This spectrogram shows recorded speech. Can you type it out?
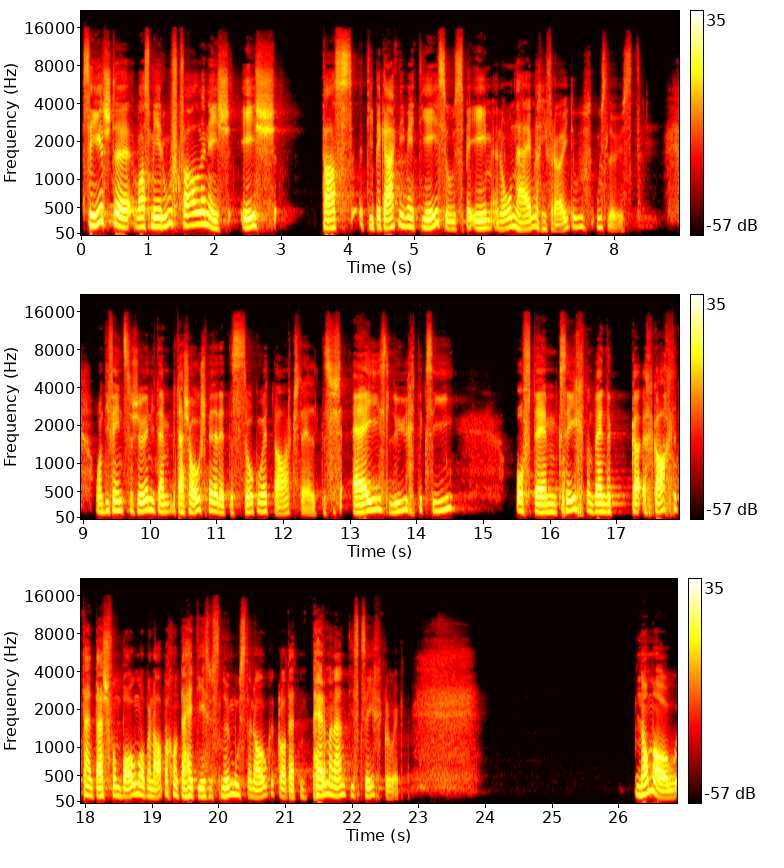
Das Erste, was mir aufgefallen ist, ist, dass die Begegnung mit Jesus bei ihm eine unheimliche Freude auslöst. Und ich finde es so schön, der Schauspieler hat das so gut dargestellt. Das war ein Leuchten auf dem Gesicht. Und wenn ihr geachtet habt, der ist vom Baum oben runtergekommen, dann hat Jesus nicht mehr aus den Augen gelassen, er hat permanent ins Gesicht geschaut. Nochmal,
